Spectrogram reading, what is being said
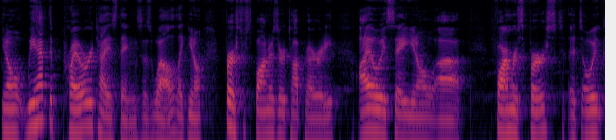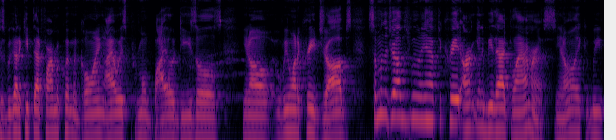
You know, we have to prioritize things as well. Like you know, first responders are a top priority. I always say, you know. Uh, farmers first. It's always because we got to keep that farm equipment going. I always promote biodiesels. You know, we want to create jobs. Some of the jobs we may have to create aren't going to be that glamorous. You know, like we,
